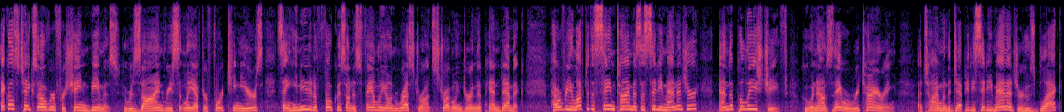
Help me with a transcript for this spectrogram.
Echols takes over for Shane Bemis, who resigned recently after 14 years, saying he needed to focus on his family-owned restaurant struggling during the pandemic. However, he left at the same time as the city manager and the police chief, who announced they were retiring a time when the deputy city manager, who's black,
